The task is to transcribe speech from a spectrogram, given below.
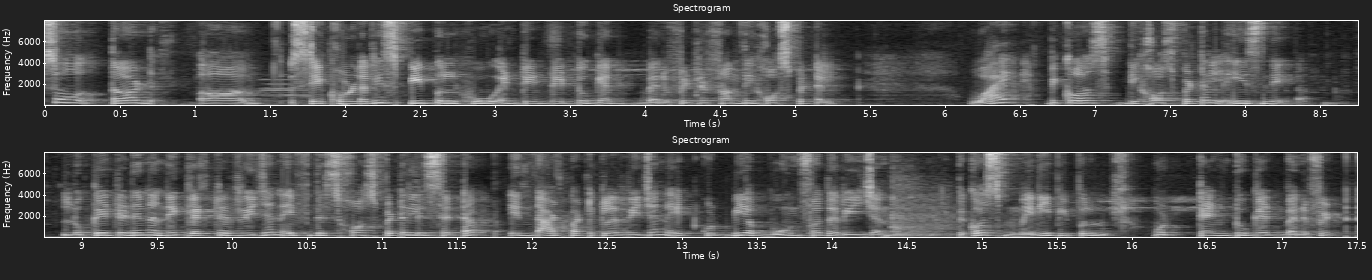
So third uh, stakeholder is people who intended to get benefited from the hospital why? Because the hospital is located in a neglected region. If this hospital is set up in that particular region it could be a boon for the region. Because many people would tend to get benefit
